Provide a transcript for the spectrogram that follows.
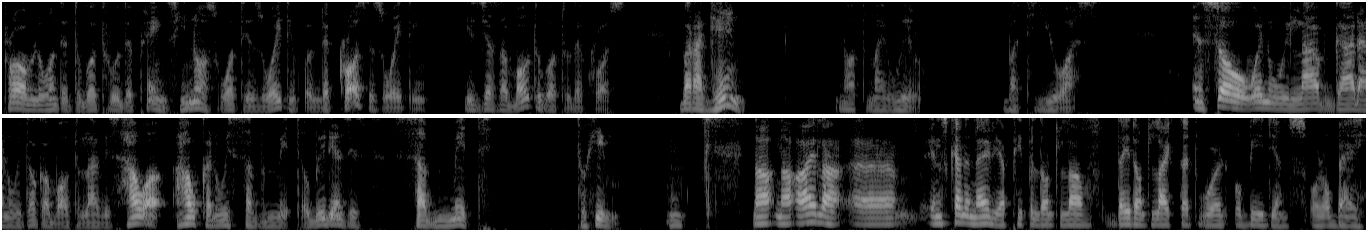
probably wanted to go through the pains. He knows what is waiting for him. The cross is waiting. He's just about to go to the cross. But again, not my will, but yours. And so when we love God and we talk about love is how how can we submit? Obedience is submit to him. Mm. Now, now, Ayla, uh, in Scandinavia, people don't love, they don't like that word obedience or obey.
